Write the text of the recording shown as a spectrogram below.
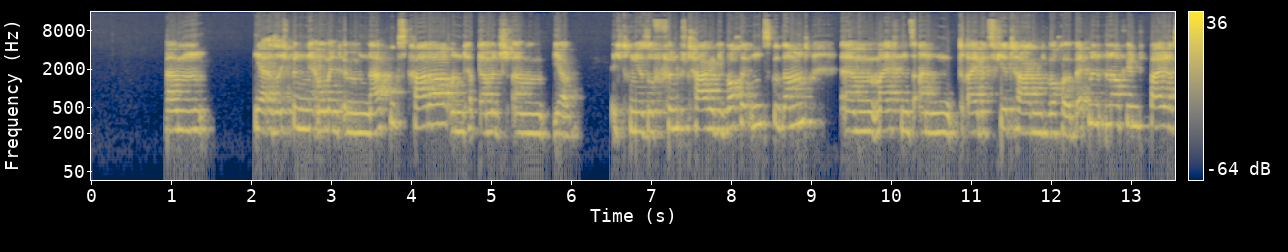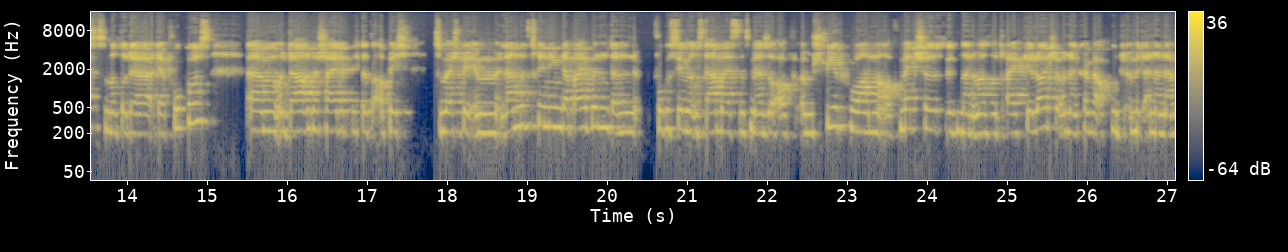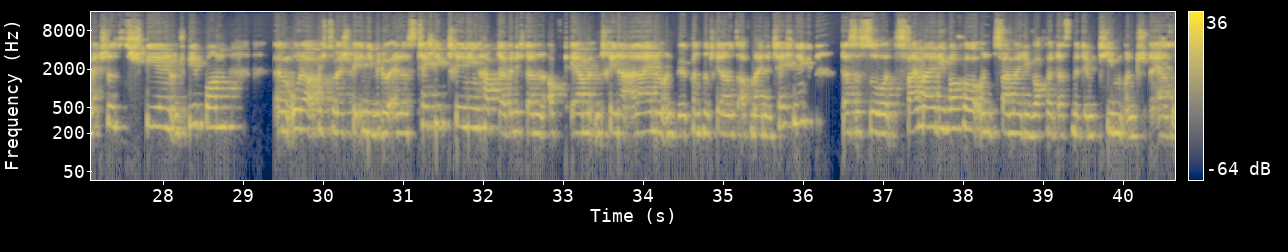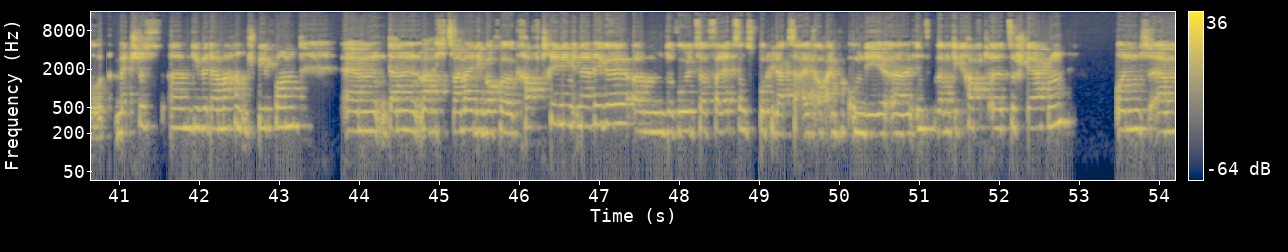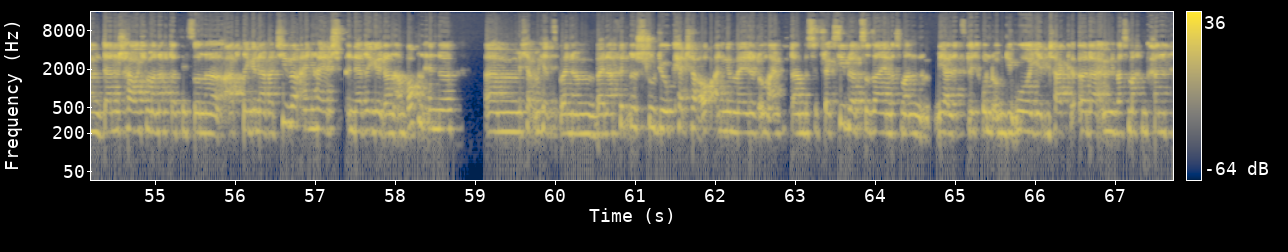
Ähm, ja, also ich bin ja im Moment im Nachwuchskader und habe damit ähm, ja ich trainiere so fünf Tage die Woche insgesamt, ähm, meistens an drei bis vier Tagen die Woche Badminton auf jeden Fall. Das ist immer so der, der Fokus. Ähm, und da unterscheidet sich das, ob ich zum Beispiel im Landestraining dabei bin, dann fokussieren wir uns da meistens mehr so auf ähm, Spielformen, auf Matches. Wir sind dann immer so drei, vier Leute und dann können wir auch gut miteinander Matches spielen und Spielformen. Ähm, oder ob ich zum Beispiel individuelles Techniktraining habe, da bin ich dann oft eher mit dem Trainer alleine und wir konzentrieren uns auf meine Technik. Das ist so zweimal die Woche und zweimal die Woche das mit dem Team und eher so Matches, ähm, die wir da machen und Spielformen. Ähm, dann mache ich zweimal die Woche Krafttraining in der Regel, ähm, sowohl zur Verletzungsprophylaxe als auch einfach um die äh, insgesamt die Kraft äh, zu stärken. Und ähm, dann schaue ich immer noch, dass ich so eine Art regenerative Einheit in der Regel dann am Wochenende ähm, ich habe mich jetzt bei, einem, bei einer Fitnessstudio-Kette auch angemeldet, um einfach da ein bisschen flexibler zu sein, dass man ja letztlich rund um die Uhr jeden Tag äh, da irgendwie was machen kann.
